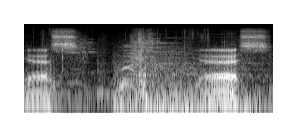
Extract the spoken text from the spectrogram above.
Yes. Yes.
